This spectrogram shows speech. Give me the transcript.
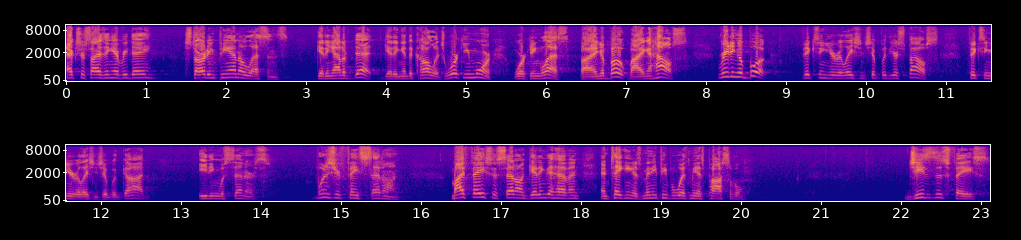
Exercising every day? Starting piano lessons? getting out of debt, getting into college, working more, working less, buying a boat, buying a house, reading a book, fixing your relationship with your spouse, fixing your relationship with God, eating with sinners. What is your face set on? My face is set on getting to heaven and taking as many people with me as possible. Jesus' face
